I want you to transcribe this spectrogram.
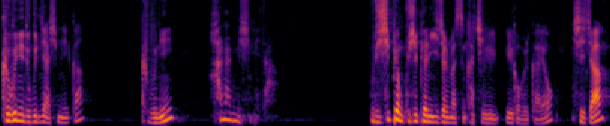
그분이 누군지 아십니까? 그분이 하나님이십니다. 우리 시편 90편 2절 말씀 같이 읽어볼까요? 시작.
